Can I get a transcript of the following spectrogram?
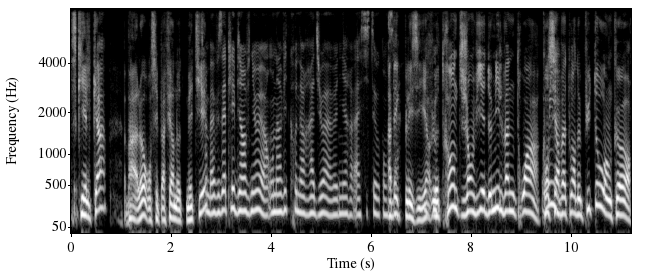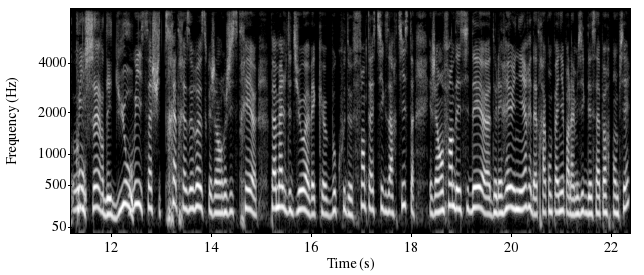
ce qui est le cas, bah alors on ne sait pas faire notre métier. Ah bah, vous êtes les bienvenus. Euh, On invite Croner Radio à venir assister au concert. Avec plaisir. Le 30 janvier 2023, Conservatoire de Puteaux encore, Oui. concert des duos. Oui, ça, je suis très très heureuse que j'ai enregistré euh, pas mal de duos avec euh, beaucoup de fantastiques artistes et j'ai enfin décidé de les réunir et d'être accompagnée par la musique des sapeurs-pompiers.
